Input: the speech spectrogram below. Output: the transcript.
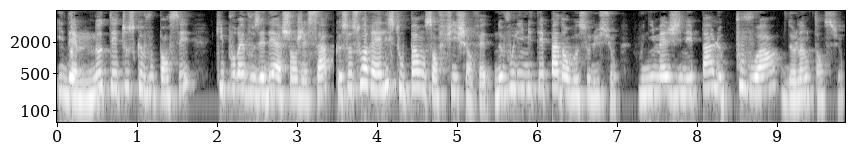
Idem, notez tout ce que vous pensez qui pourrait vous aider à changer ça. Que ce soit réaliste ou pas, on s'en fiche en fait. Ne vous limitez pas dans vos solutions. Vous n'imaginez pas le pouvoir de l'intention.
